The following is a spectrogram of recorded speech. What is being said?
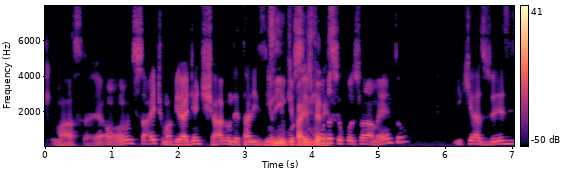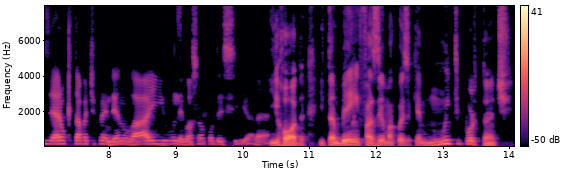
Que massa. É um insight, uma viradinha de chave, um detalhezinho Sim, que que você muda seu posicionamento e que às vezes era o que tava te prendendo lá e o negócio não acontecia, né? e roda. E também fazer uma coisa que é muito importante.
